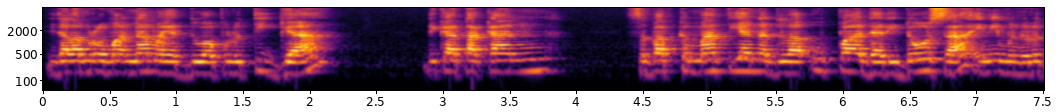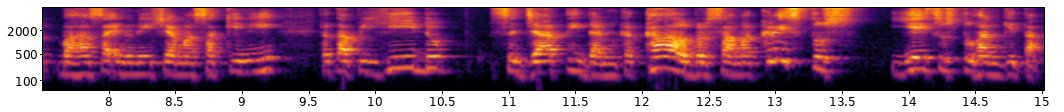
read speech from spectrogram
Di dalam Roma 6 ayat 23 dikatakan sebab kematian adalah upah dari dosa, ini menurut bahasa Indonesia masa kini, tetapi hidup sejati dan kekal bersama Kristus Yesus Tuhan kita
